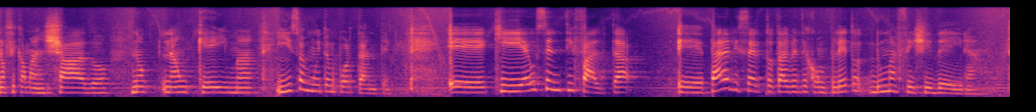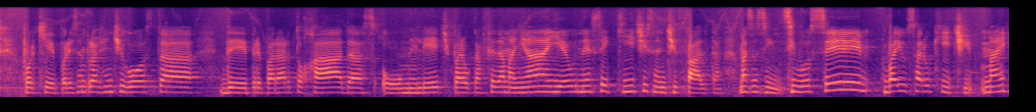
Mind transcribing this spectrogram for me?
não fica manchado, não, não queima, e isso é muito importante. É, que eu senti falta, é, para ele ser totalmente completo, de uma frigideira. Porque, por exemplo, a gente gosta de preparar torradas ou omelete para o café da manhã e eu nesse kit senti falta. Mas assim, se você vai usar o kit mais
